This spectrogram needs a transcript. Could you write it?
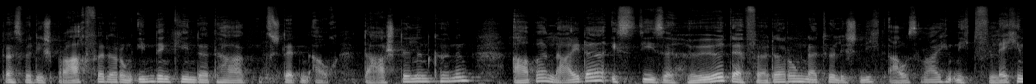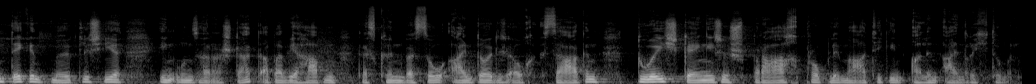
dass wir die Sprachförderung in den Kindertagesstätten auch darstellen können. Aber leider ist diese Höhe der Förderung natürlich nicht ausreichend, nicht flächendeckend möglich hier in unserer Stadt. Aber wir haben, das können wir so eindeutig auch sagen, durchgängige Sprachproblematik in allen Einrichtungen.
